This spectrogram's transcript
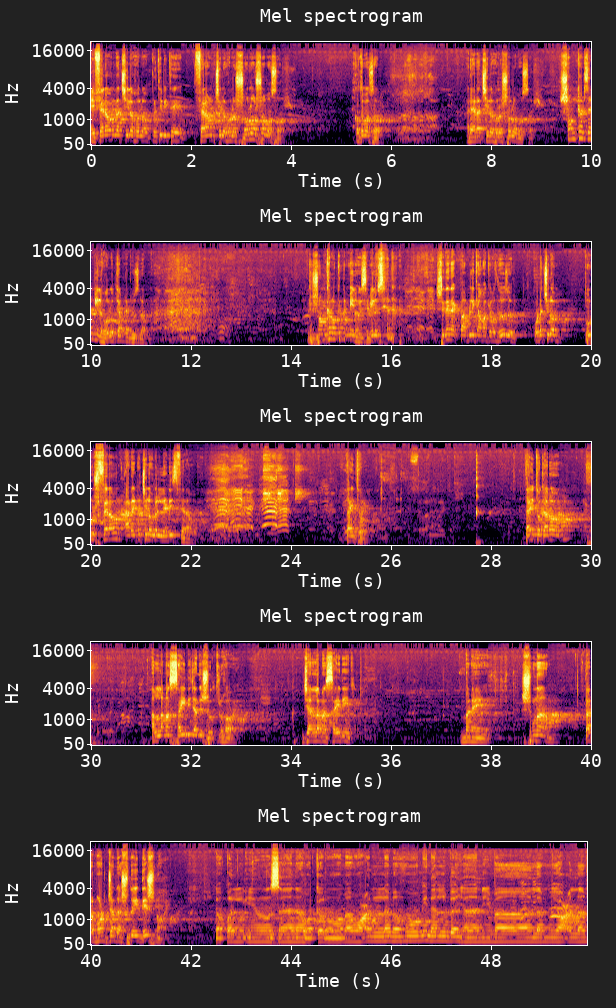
এই ফেরাউনরা ছিল হলো, পৃথিবীতে ফেরাউন ছিল হলো ষোলোশো বছর। কত বছর? আর এরা ছিল হলো ষোলো বছর। সংখ্যার যে মিল হলো কেমনে বুঝলাম না। সংখ্যারও কিন্তু মিল হয়েছে মিল হয়েছে না। সেদিন এক পাবলিক আমাকে বলতে, হুজুর, ওটা ছিল পুরুষ ফেরাউন আর এটা ছিল হলো লেডিস ফেরাউন। তাই তো? তাই তো কারণ আল্লামা সাইদি যাদের শত্রু হয় যে আল্লামা সাইদির মানে সুনাম তার মর্যাদা শুধু এই দেশ নয় خلق الإنسان وكرمه وعلمه من البيان ما لم يعلم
